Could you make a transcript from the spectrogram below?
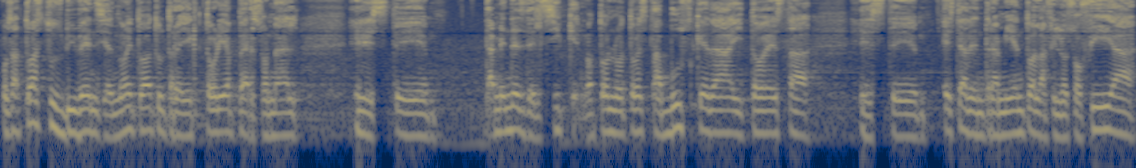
o sea, todas tus vivencias, ¿no? Y toda tu trayectoria personal, este, también desde el psique, ¿no? Todo, toda esta búsqueda y todo esta, este, este adentramiento a la filosofía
